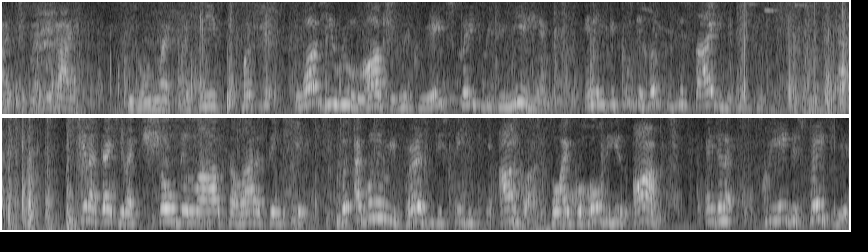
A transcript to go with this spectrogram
right? Like the guy. He's holding my, my sleeve. But the, what he will love to do is create space between me and him. And if he put the hooks inside him, yes. He can attack you like shoulder locks, a lot of things here. But I'm gonna reverse this thing, his arm bar. So I go hold his arm and then I create the space here.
